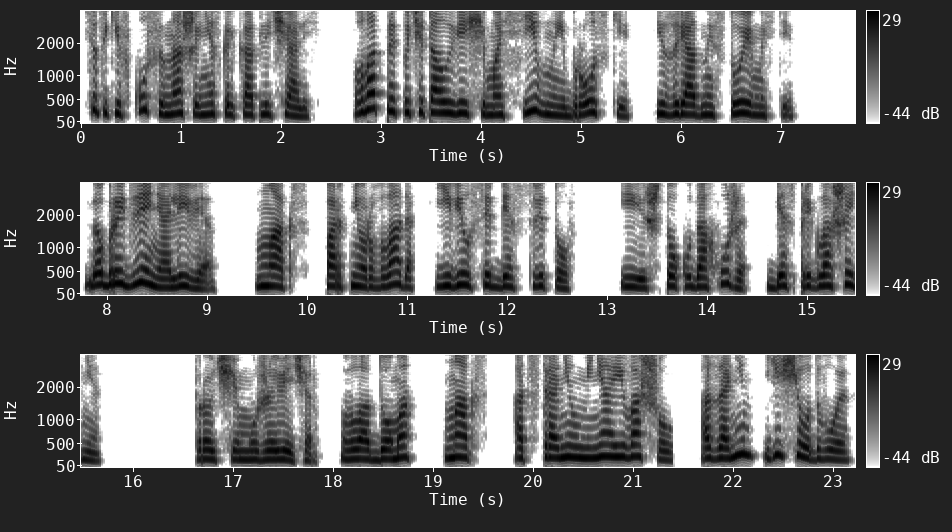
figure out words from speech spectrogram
Все-таки вкусы наши несколько отличались. Влад предпочитал вещи массивные, броские, изрядной стоимости. «Добрый день, Оливия!» Макс, партнер Влада, явился без цветов. И, что куда хуже, без приглашения. Впрочем, уже вечер. Влад дома. Макс отстранил меня и вошел, а за ним еще двое.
